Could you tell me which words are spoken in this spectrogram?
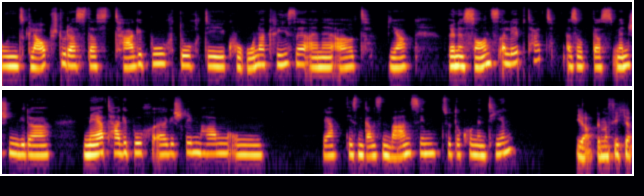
Und glaubst du, dass das Tagebuch durch die Corona-Krise eine Art ja, Renaissance erlebt hat? Also, dass Menschen wieder mehr Tagebuch äh, geschrieben haben, um ja, diesen ganzen Wahnsinn zu dokumentieren? Ja, bin mir sicher.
